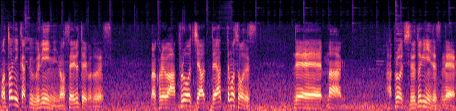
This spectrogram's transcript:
もうとにかくグリーンに乗せるということです、まあ、これはアプローチであってもそうです。でまあアプローチするときにですね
